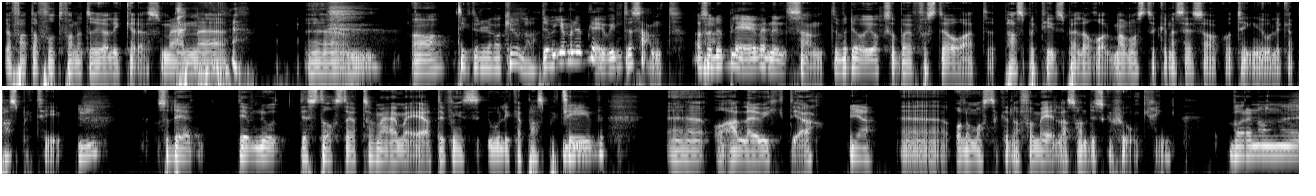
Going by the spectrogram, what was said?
Jag fattar fortfarande inte hur jag lyckades. Men eh, ehm, ja, Tyckte du det var kul då? det, ja, men det blev intressant. Alltså Ja. det blev väldigt intressant. Det var då jag också började förstå att perspektiv spelar roll. Man måste kunna se saker och ting i olika perspektiv. Mm. Så det, det är nog det största jag tar med mig. Att det finns olika perspektiv. Mm. Eh, och alla är viktiga. Ja. Eh, och de måste kunna förmedlas och en diskussion kring. Var det någon eh,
